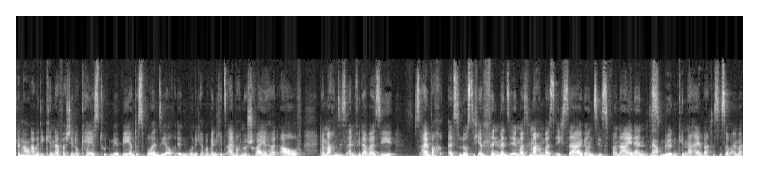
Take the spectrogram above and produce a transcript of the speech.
genau. Aber die Kinder verstehen, okay, es tut mir weh und das wollen sie auch irgendwo nicht. Aber wenn ich jetzt einfach nur schreie, hört auf, dann machen sie es entweder, weil sie es einfach als lustig empfinden, wenn sie irgendwas machen, was ich sage und sie es verneinen. Das Ja. mögen Kinder einfach. Das ist auch einfach,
